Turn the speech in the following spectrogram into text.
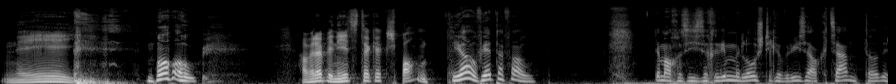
Nein. Mal. Aber da bin ich jetzt gespannt. Ja, auf jeden Fall. Dann machen sie sich immer lustig über unseren Akzent, oder?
